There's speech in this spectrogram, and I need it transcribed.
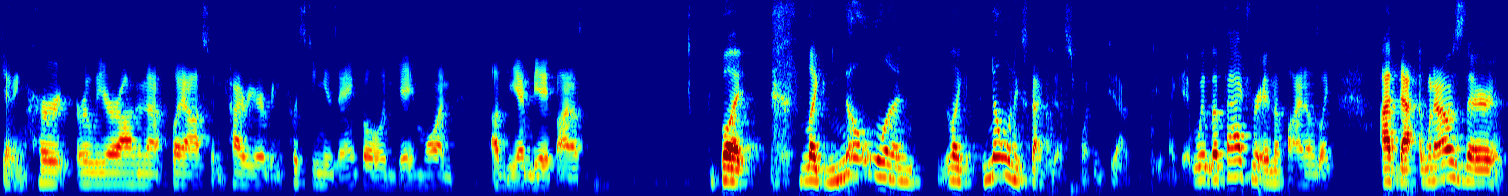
getting hurt earlier on in that playoffs and Kyrie Irving twisting his ankle in Game One of the NBA Finals. But like no one, like no one expected us 2015. Like with the fact we're in the finals, like at that when I was there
